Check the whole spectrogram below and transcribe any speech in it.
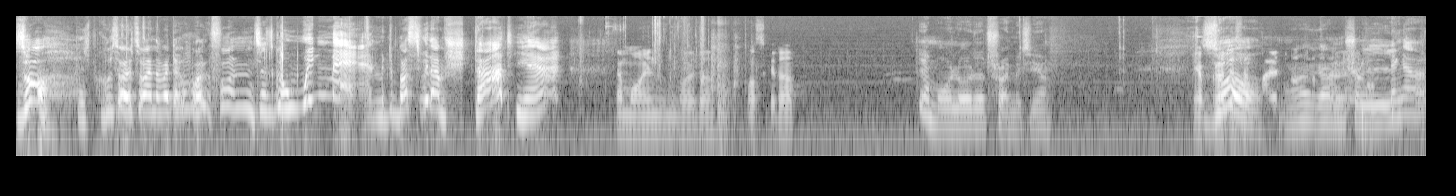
So, ich begrüße euch zu einer weiteren Folge von Let's Go Wingman mit dem Basti wieder am Start hier. Ja moin Leute, was geht ab? Ja moin Leute, Trimix hier. Ich hab So, gehört, ja, wir haben schon länger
